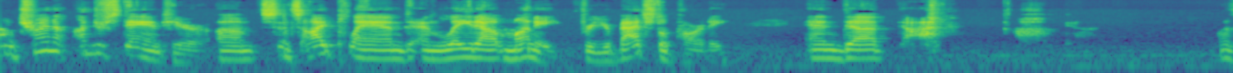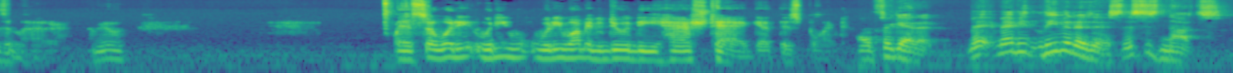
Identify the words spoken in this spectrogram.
I'm trying to understand here. Um, since I planned and laid out money for your bachelor party, and uh, what does it matter? I mean, and so what do you what do you what do you want me to do with the hashtag at this point? Uh, forget it. Maybe leave it as this. This is nuts.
